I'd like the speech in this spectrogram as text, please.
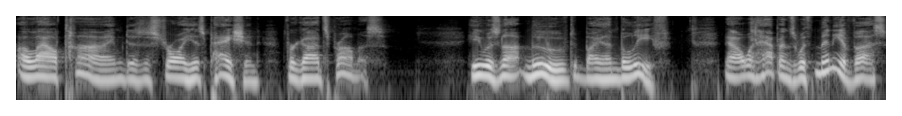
allow time to destroy his passion for God's promise. He was not moved by unbelief. Now, what happens with many of us,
